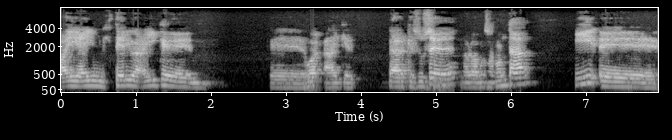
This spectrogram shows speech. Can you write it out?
hay, un misterio ahí que, bueno, hay que ver qué sucede, no lo vamos a contar, y eh,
